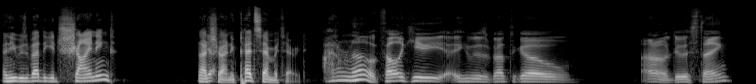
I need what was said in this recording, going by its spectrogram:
and he was about to get shininged? Not Yeah. shining, pet cemetery. I don't know. It felt like he he was about to go. I don't know, do his thing.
